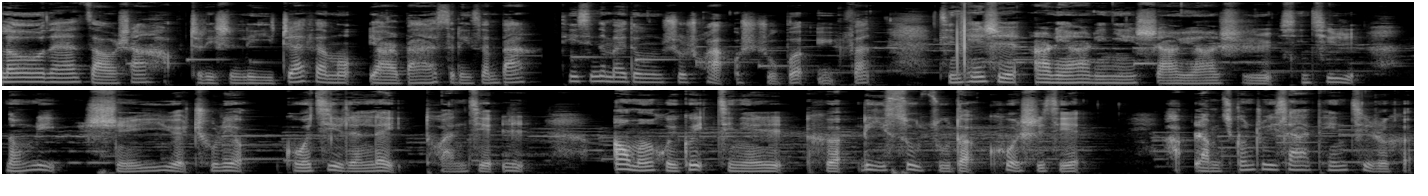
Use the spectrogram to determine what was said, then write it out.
Hello，大家早上好，这里是荔枝 FM 幺二八四零三八，贴心的脉动，说实话，我是主播雨帆。今天是二零二零年十二月二十日，星期日，农历十一月初六，国际人类团结日，澳门回归纪念日和傈僳族的阔时节。好，让我们去关注一下天气如何。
